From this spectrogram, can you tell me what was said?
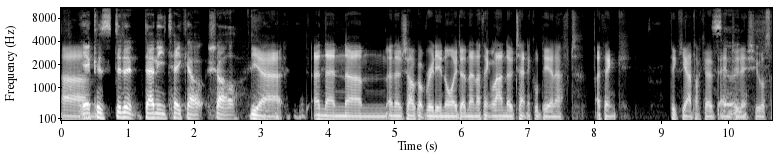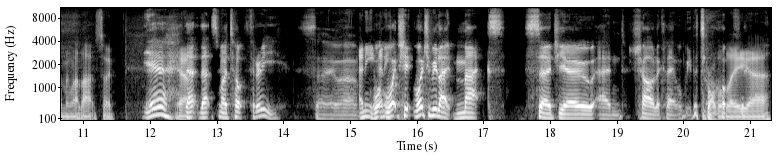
Um, yeah, because didn't Danny take out Charles? Yeah, and then um, and then Charles got really annoyed, and then I think Lando technical DNF'd. I think, I think he had like a engine issue or something like that. So Yeah, Yeah. that that's my top three. So um, Any- what, any- what should what should be like Max, Sergio, and Charles Leclerc will be the top. probably yeah,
